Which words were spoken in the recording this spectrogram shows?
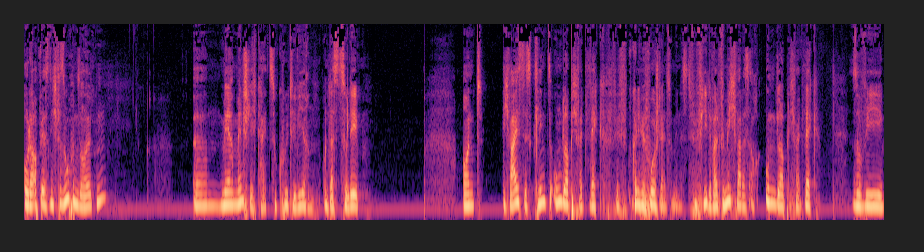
Oder ob wir es nicht versuchen sollten, ähm, mehr Menschlichkeit zu kultivieren und das zu leben. Und ich weiß, das klingt so unglaublich weit weg, für, könnte ich mir vorstellen zumindest, für viele, weil für mich war das auch unglaublich weit weg. So wie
